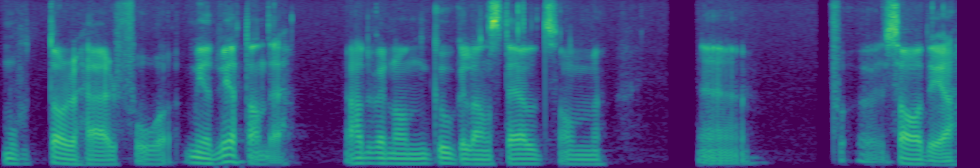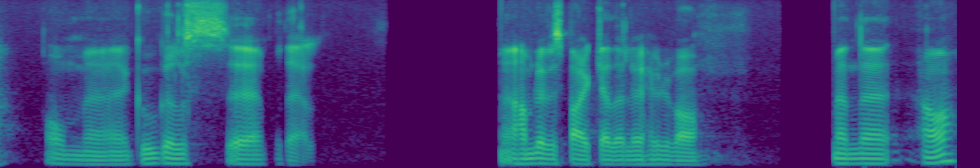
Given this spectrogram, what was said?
motor här få medvetande? Jag hade väl någon Google-anställd som eh, sa det om eh, Googles eh, modell. Han blev sparkad eller hur det var. Men ja,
